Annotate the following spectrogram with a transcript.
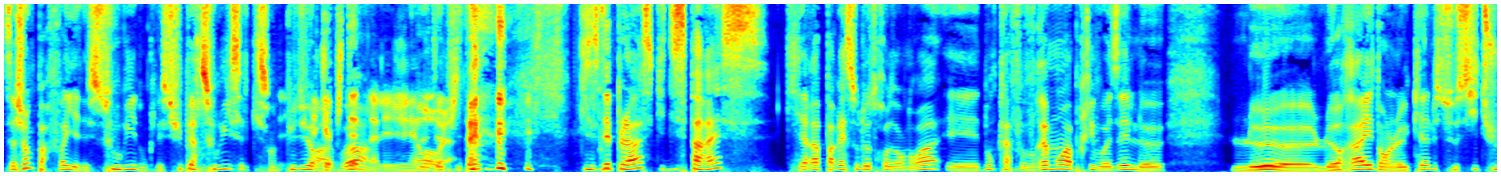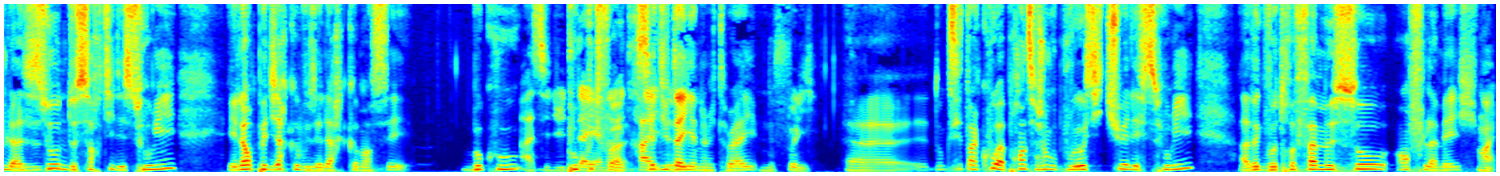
Sachant que parfois il y a des souris, donc les super souris, celles qui sont les plus dures les à voir, là, les les généraux, voilà. qui se déplacent, qui disparaissent, qui réapparaissent d'autres endroits. Et donc là, faut vraiment apprivoiser le le euh, le rail dans lequel se situe la zone de sortie des souris. Et là, on peut dire que vous allez recommencer beaucoup, Ah, c'est du beaucoup die de and fois. retry C'est du de- die and retry. de folie. Euh, donc c'est un coup à prendre, sachant que vous pouvez aussi tuer les souris avec votre fameux saut enflammé. Ouais.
